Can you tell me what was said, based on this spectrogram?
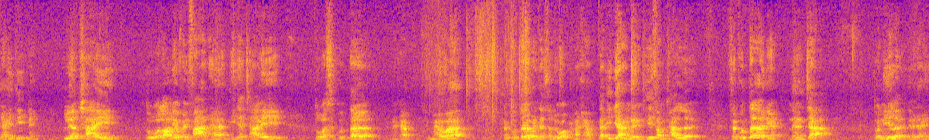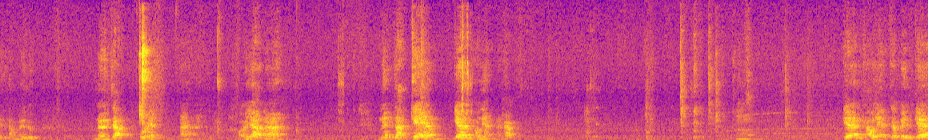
ไดฮิติเนี่ยเลือกใช้ตัวล้อเดียวไฟฟ้าแทนที่จะใช้ตัวสกูตเตอร์นะครับถึงแม้ว่าสกูตเตอร์มันจะสะดวกนะครับ แต่อีกอย่างหนึ่งที่สำคัญเลย สกูตเตอร์เนี่ยเนื่องจากตัวนี้เลยเดี๋ยวจะให้ทำให้ดู เนื่องจากตัวนี้อ่าขออนุญาตนะ เนื่องจากแกนแกนเขาเนี่ยนะครับแกนเขาเนี่ยจะเป็นแกน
